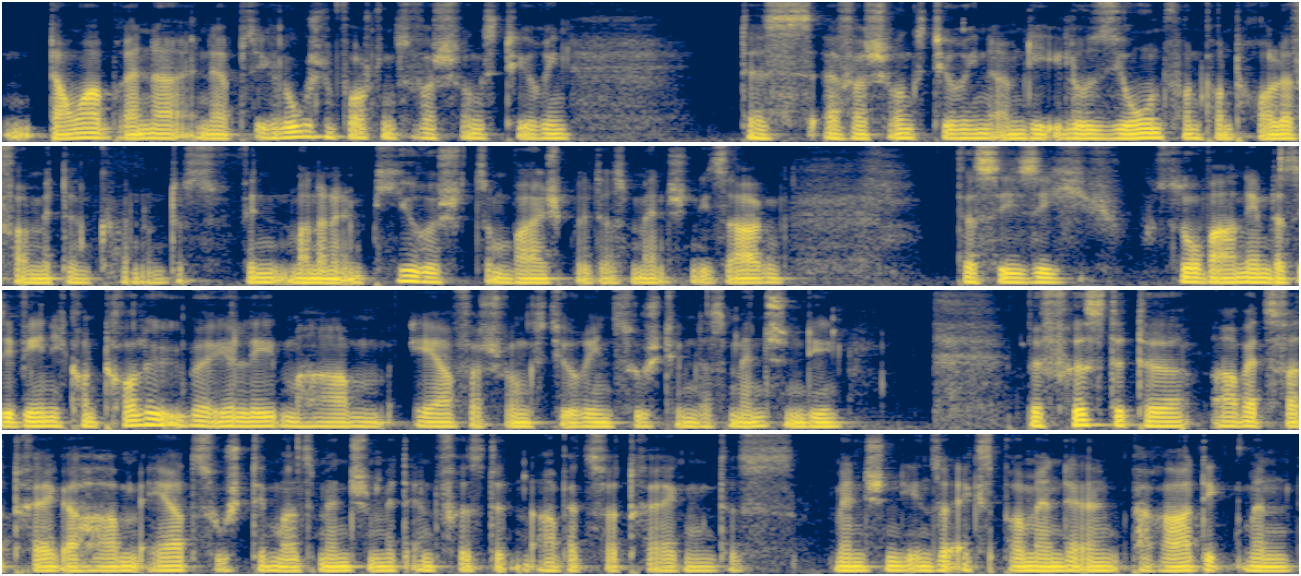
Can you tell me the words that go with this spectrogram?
Dauerbrenner in der psychologischen Forschung zu Verschwörungstheorien, dass äh, Verschwörungstheorien einem die Illusion von Kontrolle vermitteln können. Und das findet man dann empirisch zum Beispiel, dass Menschen, die sagen, dass sie sich so wahrnehmen, dass sie wenig Kontrolle über ihr Leben haben, eher Verschwörungstheorien zustimmen, dass Menschen, die befristete Arbeitsverträge haben, eher zustimmen als Menschen mit entfristeten Arbeitsverträgen, dass Menschen, die in so experimentellen Paradigmen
